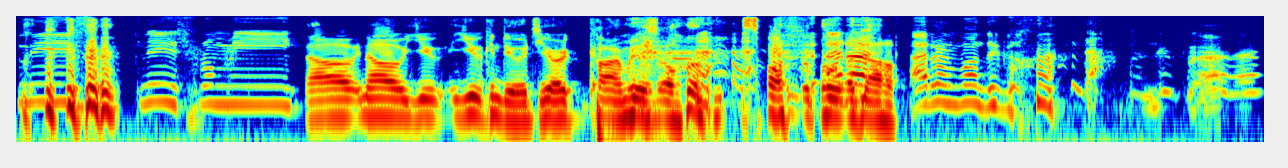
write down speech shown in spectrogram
Please, please, from me. No, no, you you can do it. Your karma is all sorrowful I don't, enough. I don't want to go down any further.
